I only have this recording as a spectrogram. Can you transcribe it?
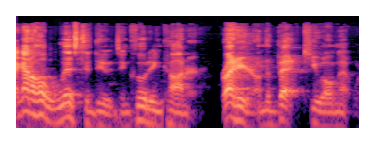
I got a whole list of dudes, including Conor, right here on the BetQL Network.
